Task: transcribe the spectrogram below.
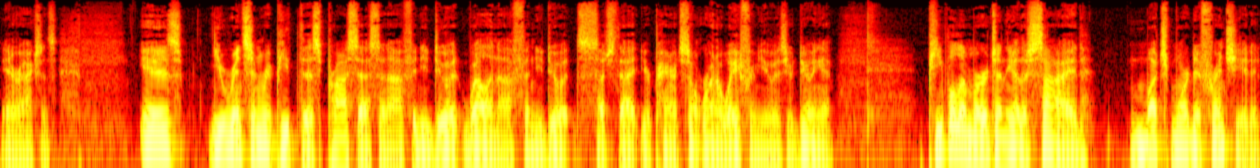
interactions, is you rinse and repeat this process enough and you do it well enough and you do it such that your parents don't run away from you as you're doing it, people emerge on the other side much more differentiated,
